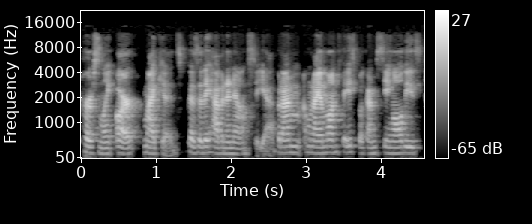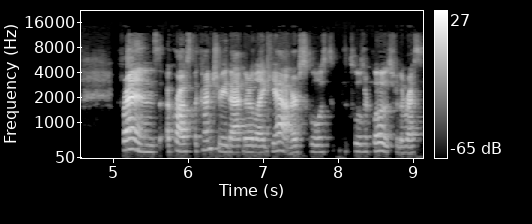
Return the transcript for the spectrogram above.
personally, or my kids because they haven't announced it yet. But I'm when I am on Facebook, I'm seeing all these friends across the country that they're like, yeah, our schools schools are closed for the rest of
